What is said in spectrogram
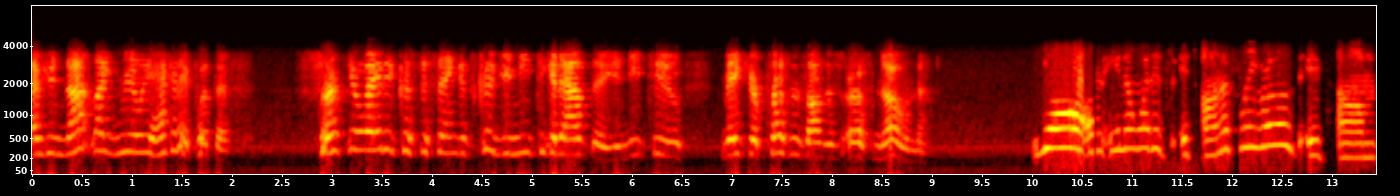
have you not like really? How can I put this? Circulated because they're saying it's good. You need to get out there. You need to make your presence on this earth known. Yeah, and you know what? It's it's honestly, Rose. It's um,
